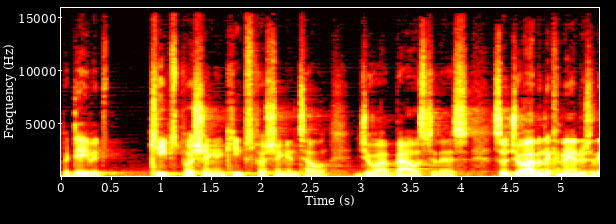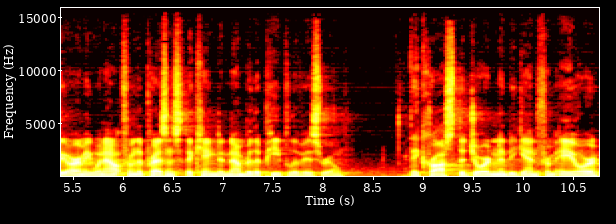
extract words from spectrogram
But David keeps pushing and keeps pushing until Joab bows to this. So Joab and the commanders of the army went out from the presence of the king to number the people of Israel. They crossed the Jordan and began from Aroer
